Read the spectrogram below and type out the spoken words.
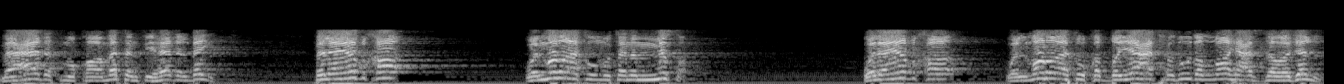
ما عادت مقامة في هذا البيت. فلا يبقى والمرأة متنمصة ولا يبقى والمرأة قد ضيعت حدود الله عز وجل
